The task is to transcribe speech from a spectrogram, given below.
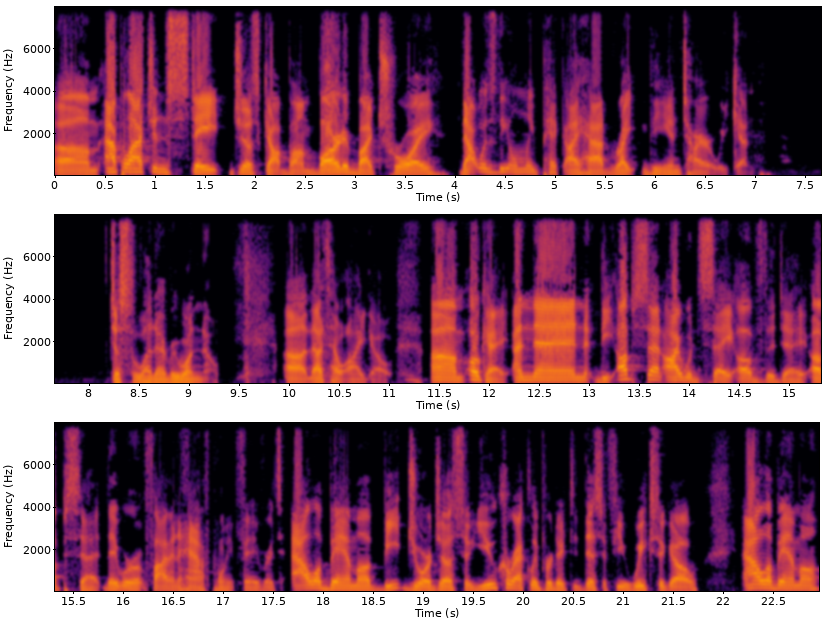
Um, Appalachian State just got bombarded by Troy. That was the only pick I had right the entire weekend. Just to let everyone know. Uh, that's how I go. Um, okay, and then the upset I would say of the day, upset. They were five and a half point favorites. Alabama beat Georgia, so you correctly predicted this a few weeks ago. Alabama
